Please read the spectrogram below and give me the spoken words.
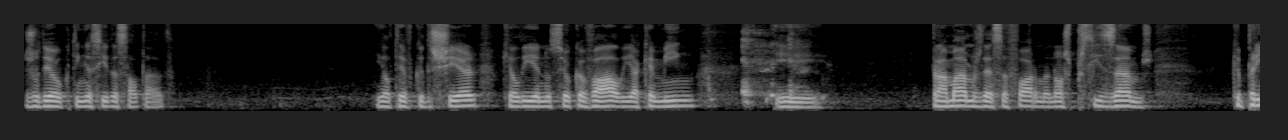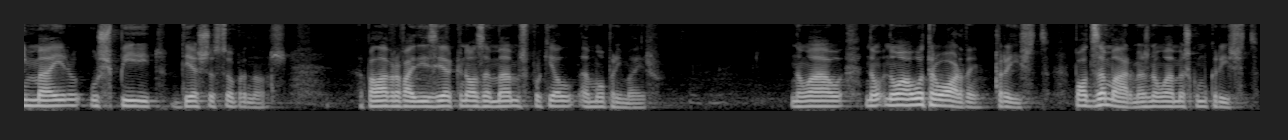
judeu que tinha sido assaltado. E ele teve que descer, que ele ia no seu cavalo, ia a caminho, e para amarmos dessa forma, nós precisamos que primeiro o Espírito deixa sobre nós. A palavra vai dizer que nós amamos porque Ele amou primeiro. Não há, não, não há outra ordem para isto. Podes amar, mas não amas como Cristo,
